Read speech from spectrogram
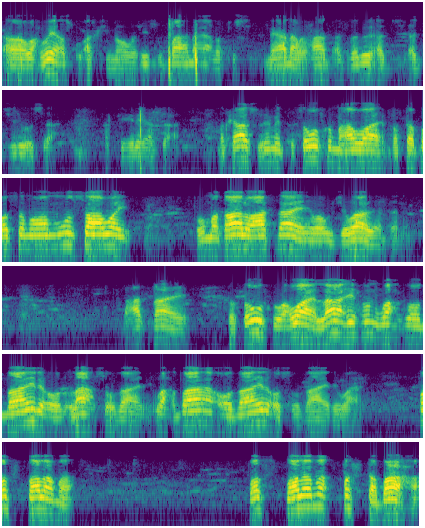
waxweyn asku arkin oo waxiis ubaahnaay ala tusi meana waxaad adrabe adjiriosa arkaheleasa markaasu imid tasawufka maha waaye fatabasama waa muusa way uma qaal waxaas dhahay waa u jawaabi hadana waxaas dhahay tasawufka wax waaye laaixun wax soo daahiri oo laax soo daahiri wax daa oo daahiri oo soo daahiri waaye fastalama fastalama fastabaaxa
